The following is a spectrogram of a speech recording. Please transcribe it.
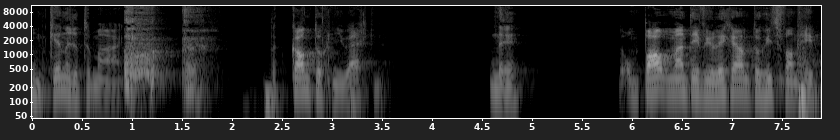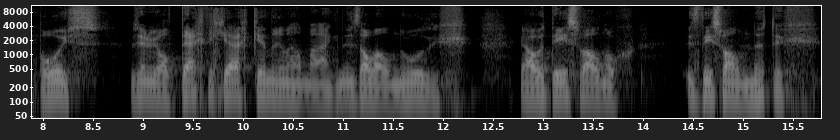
om kinderen te maken. Dat kan toch niet werken? Nee. Op een bepaald moment heeft je lichaam toch iets van: hey boys, we zijn nu al 30 jaar kinderen aan het maken. Is dat wel nodig? Gaan we deze wel nog. Is deze wel nuttig?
